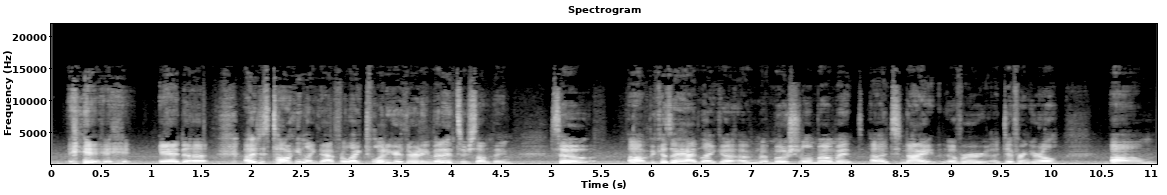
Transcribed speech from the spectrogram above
and uh, I was just talking like that for like 20 or 30 minutes or something. So um, because I had like a, an emotional moment uh, tonight over a different girl, um,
